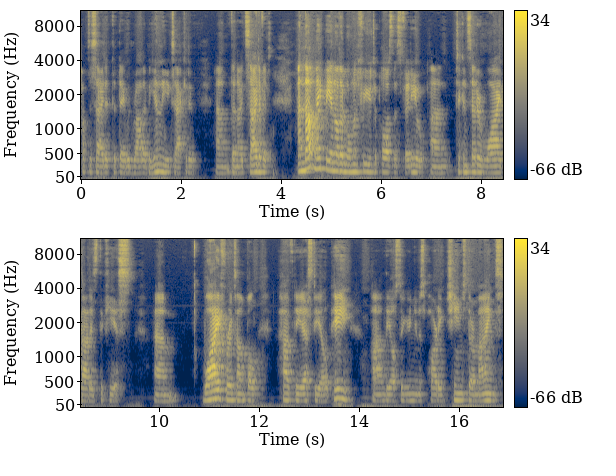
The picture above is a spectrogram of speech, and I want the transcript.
have decided that they would rather be in the executive um, than outside of it. And that might be another moment for you to pause this video and to consider why that is the case. Um, why, for example, have the SDLP and the Ulster Unionist Party changed their minds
